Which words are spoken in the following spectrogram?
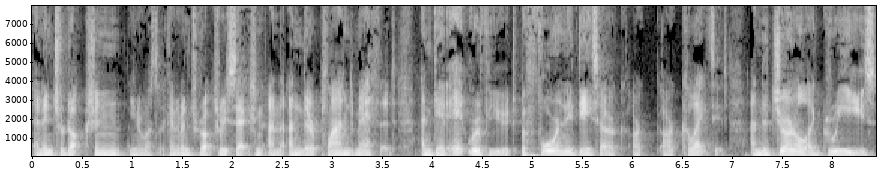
an introduction, you know, a kind of introductory section and, and their planned method and get it reviewed before any data are, are, are collected. And the journal agrees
